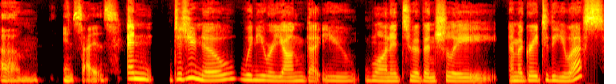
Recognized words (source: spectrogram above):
um, in science. And did you know when you were young that you wanted to eventually emigrate to the US?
